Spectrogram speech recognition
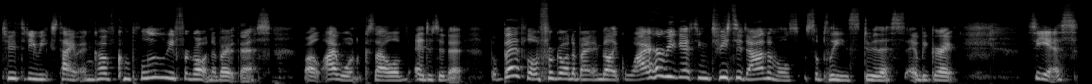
two three weeks time, and have completely forgotten about this. Well, I won't because I'll have edited it, but Beth will have forgotten about it and be like, "Why are we getting tweeted animals?" So please do this; it'll be great. So yes,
